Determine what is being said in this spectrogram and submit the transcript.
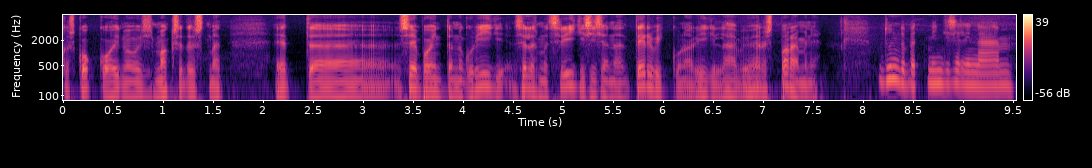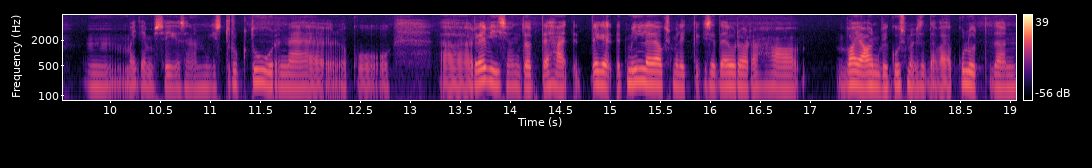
kas kokku hoidma või siis makse tõstma, et et äh, see point on nagu riigi, selles mõttes riigisisene, tervikuna riigil läheb ju järjest paremini. mulle tundub, et mingi selline mm, ma ei tea, mis see õige sõna, mingi struktuurne nagu äh, revisjon tuleb teha, et, et tegelikult, et mille jaoks meil ikkagi seda euroraha vaja on või kus meil seda vaja kulutada on.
